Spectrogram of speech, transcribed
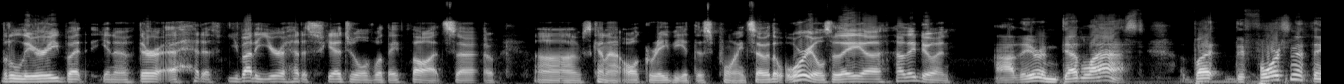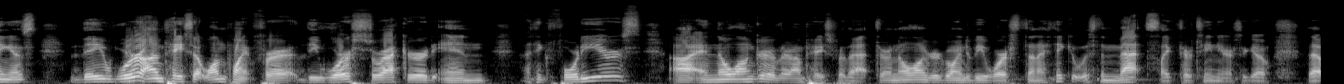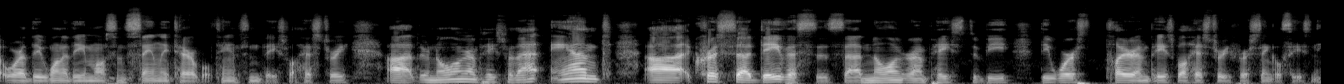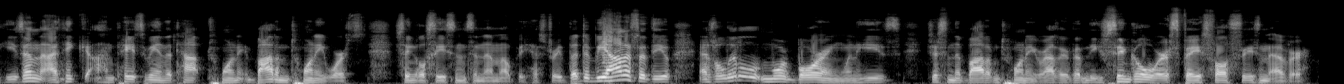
little leery, but you know they're ahead of you about a year ahead of schedule of what they thought. So um, it's kind of all gravy at this point. So the Orioles are they uh, how are they doing? Uh, they are in dead last. But the fortunate thing is, they were on pace at one point for the worst record in, I think, 40 years. Uh, and no longer they're on pace for that. They're no longer going to be worse than, I think it was the Mets like 13 years ago that were the one of the most insanely terrible teams in baseball history. Uh, they're no longer on pace for that. And uh, Chris uh, Davis is uh, no longer on pace to be the worst player in baseball history for a single season. He's in, I think, on pace to be in the top 20, bottom 20 worst single seasons in MLB history. But to be honest with you, it's a little more boring when he's just in the bottom 20 rather than the single worst baseball season ever.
